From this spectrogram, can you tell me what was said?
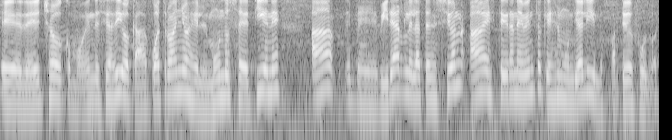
Eh, de hecho, como bien decías, digo, cada cuatro años el mundo se detiene a eh, virarle la atención a este gran evento que es el mundial y los partidos de fútbol.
